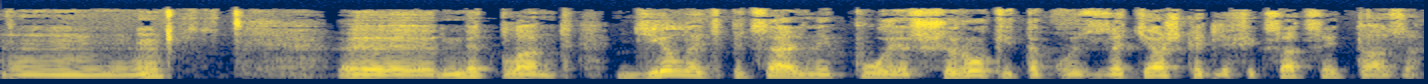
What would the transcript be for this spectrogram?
э, Медплант делает специальный пояс широкий такой с затяжкой для фиксации таза.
